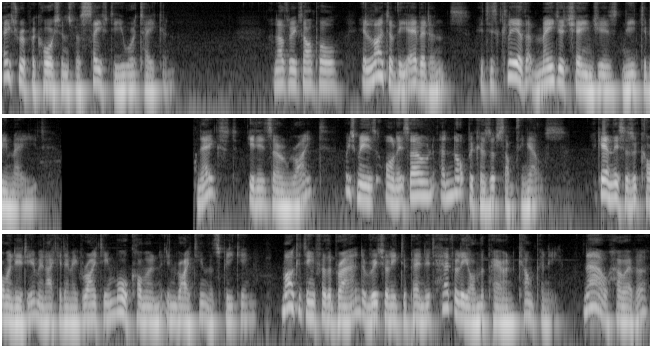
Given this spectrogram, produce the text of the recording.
extra precautions for safety were taken. Another example, in light of the evidence, it is clear that major changes need to be made. Next, in its own right, which means on its own and not because of something else. Again, this is a common idiom in academic writing, more common in writing than speaking. Marketing for the brand originally depended heavily on the parent company. Now, however,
